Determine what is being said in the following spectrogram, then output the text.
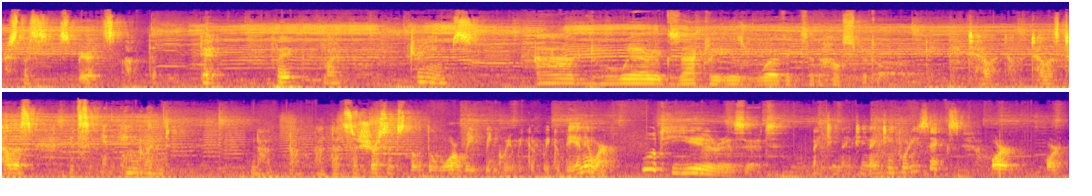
Restless spirits of the dead plague my dreams. And where exactly is Worthington Hospital? Tell, tell, tell us, tell us it's in England. Not, not, not, not so sure since the, the war we, we, we, could, we could be anywhere. What year is it? 1919, 1946. Or, or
